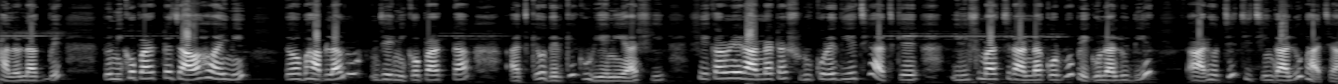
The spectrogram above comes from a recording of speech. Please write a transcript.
ভালো লাগবে। তো নিকো পার্কটা যাওয়া হয়নি। তো ভাবলাম যে নিকো পার্কটা আজকে ওদেরকে ঘুরিয়ে নিয়ে আসি। সেই কারণে রান্নাটা শুরু করে দিয়েছি। আজকে ইলিশ মাছ রান্না করব, বেগুন আলু দিয়ে, আর হচ্ছে চিচিঙ্গা আলু ভাজা।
